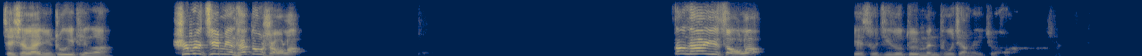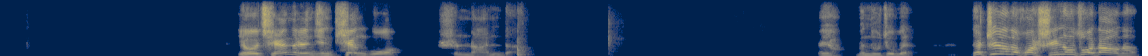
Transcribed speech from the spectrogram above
接下来你注意听啊，是不是诫命他都守了？当他一走了，耶稣基督对门徒讲了一句话。有钱的人进天国是难的。哎呀，门徒就问：“那这样的话，谁能做到呢？”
